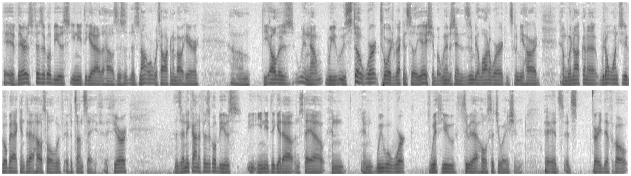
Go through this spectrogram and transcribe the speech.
If there's physical abuse, you need to get out of the house. Is, that's not what we're talking about here. Um, the elders now we, we still work towards reconciliation, but we understand there's going to be a lot of work. It's going to be hard, and we're not going to. We don't want you to go back into that household if, if it's unsafe. If you're if there's any kind of physical abuse, you, you need to get out and stay out, and and we will work with you through that whole situation. It's it's very difficult,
